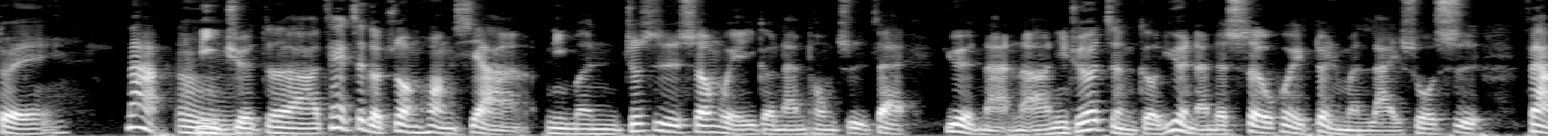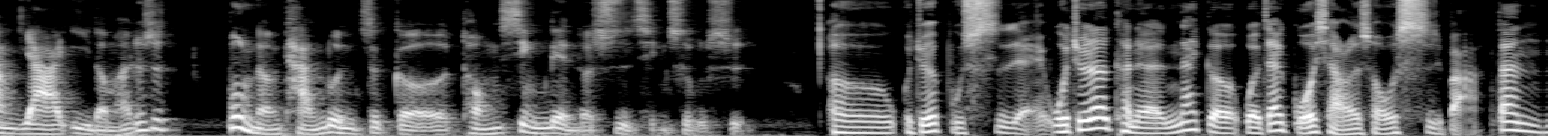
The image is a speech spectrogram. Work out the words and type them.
对。那你觉得啊，在这个状况下，你们就是身为一个男同志在越南啊，你觉得整个越南的社会对你们来说是非常压抑的吗？就是不能谈论这个同性恋的事情，是不是？呃，我觉得不是诶，我觉得可能那个我在国小的时候是吧，但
